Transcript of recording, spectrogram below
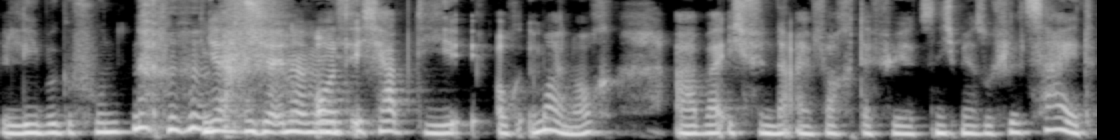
Liebe gefunden. Ja, ich erinnere mich. Und ich habe die auch immer noch, aber ich finde einfach dafür jetzt nicht mehr so viel Zeit,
